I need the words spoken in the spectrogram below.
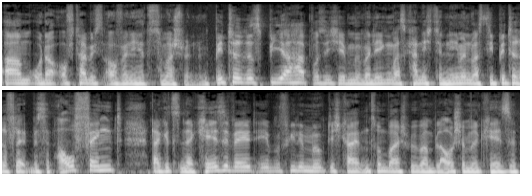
Ähm, oder oft habe ich es auch, wenn ich jetzt zum Beispiel ein bitteres Bier habe, muss ich eben überlegen, was kann ich denn nehmen, was die bittere vielleicht ein bisschen auffängt. Da gibt's in der Käsewelt eben viele Möglichkeiten, zum Beispiel beim Blauschimmelkäse,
